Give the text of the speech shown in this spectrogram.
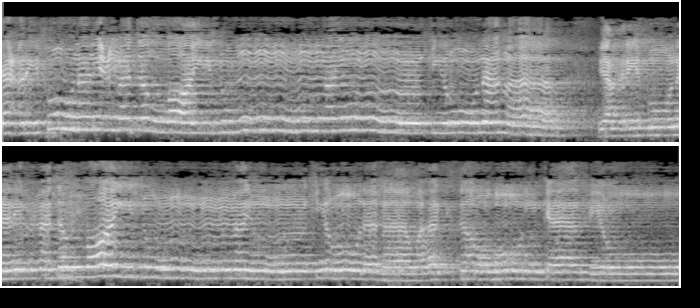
يعرفون نعمة الله ثم ينكرونها. يعرفون نعمة الله ثم ينكرونها وأكثرهم الكافرون.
